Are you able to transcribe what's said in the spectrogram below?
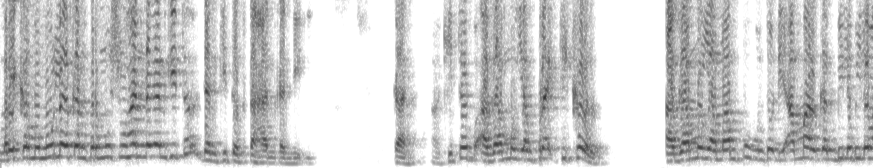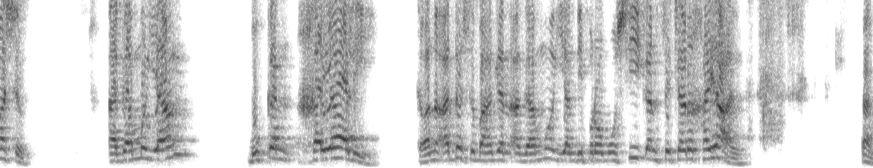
mereka memulakan permusuhan dengan kita dan kita pertahankan diri. Kan? Ha, kita agama yang praktikal. Agama yang mampu untuk diamalkan bila-bila masa. Agama yang bukan khayali. Kerana ada sebahagian agama yang dipromosikan secara khayal. Kan?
